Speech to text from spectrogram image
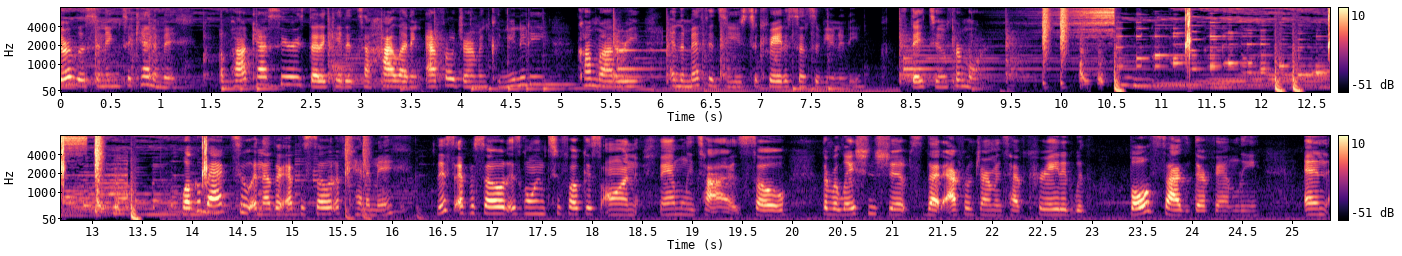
You're listening to Kennemich, a podcast series dedicated to highlighting Afro German community, camaraderie, and the methods used to create a sense of unity. Stay tuned for more. Welcome back to another episode of Kennemich. This episode is going to focus on family ties. So, the relationships that Afro Germans have created with both sides of their family and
